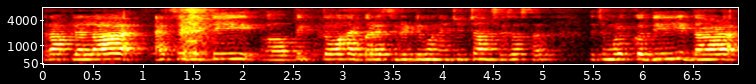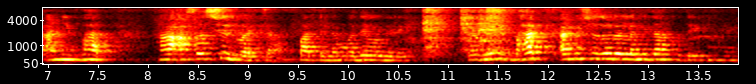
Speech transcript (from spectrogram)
तर आपल्याला ऍसिडिटी पित्त हायपर ऍसिडिटी होण्याचे चान्सेस असतात. त्याच्यामुळे कधीही डाळ आणि भात हा असाच शिजवायचा पातेल्यामध्ये वगैरे. तर मी भात आम्ही शिजवलेला मी दाखवते एक मिनिट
